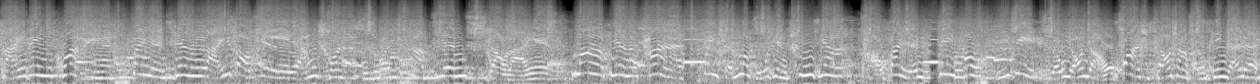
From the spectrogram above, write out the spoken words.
来得快，在眼前来到汴梁春，真少来呀那变了态为什么不见出天好犯人背后一句有有有画是桥上等平原人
